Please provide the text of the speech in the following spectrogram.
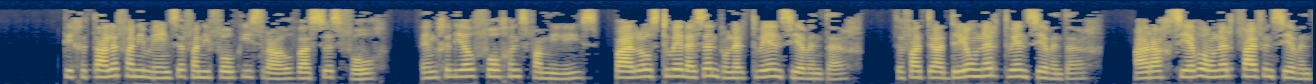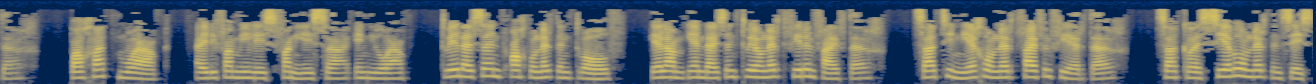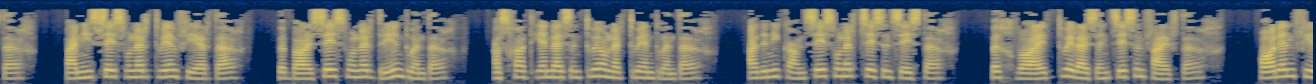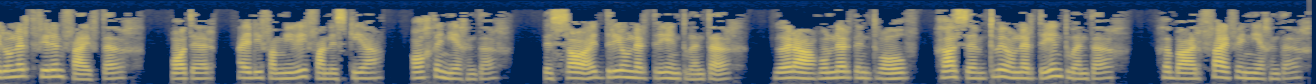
Die getallen van die mensen van die volk Israël was soos volg, ingedeeld volgens families, Paros 2172, Tefatia 372, Arach 775, Pagat Moab, uit die families van Jesa en Joab, 2812, Elam 1254, Sati 945, Sakwe 760, Bani 642, Bebai 623, Asgat 1222, Adenikam 666, Begwaai 2056, Aden 454, Ader, uit die familie van Iskia, 98, Besaai 323, Gora 112, Gassem 223, Gebaar 95.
